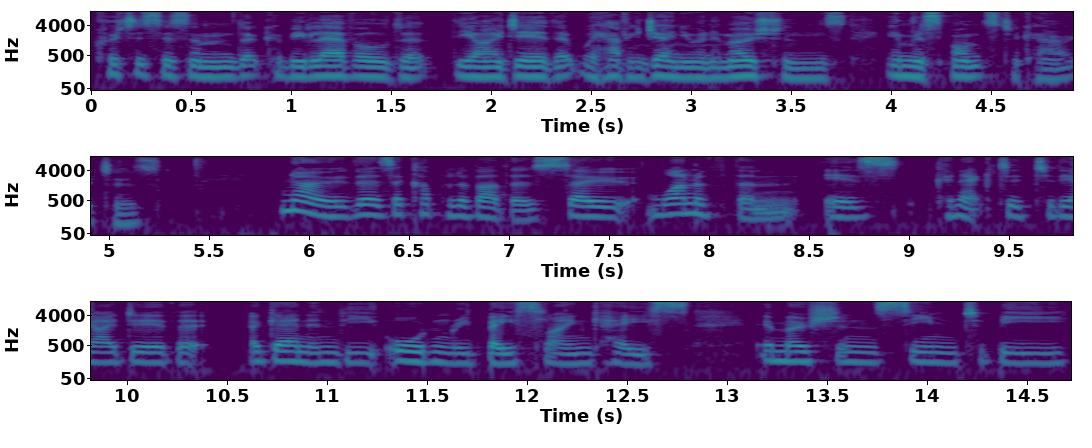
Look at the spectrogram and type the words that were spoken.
criticism that could be levelled at the idea that we're having genuine emotions in response to characters? No, there's a couple of others. So, one of them is connected to the idea that, again, in the ordinary baseline case, emotions seem to be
